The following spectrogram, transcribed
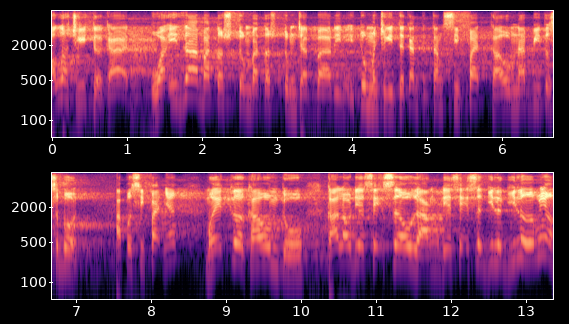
Allah ceritakan wa iza batashtum batashtum jabarin itu menceritakan tentang sifat kaum nabi tersebut. Apa sifatnya? Mereka kaum tu kalau dia seksa orang dia seksa gila-gila punya.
